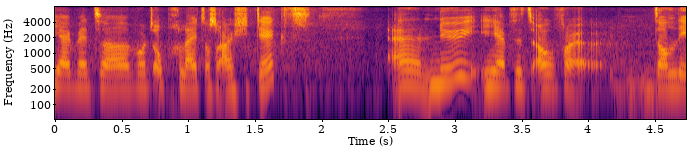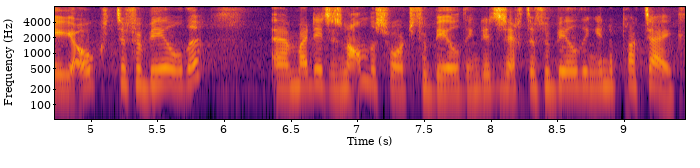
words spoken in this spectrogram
jij, bent, uh, wordt opgeleid als architect. Uh, nu, je hebt het over, dan leer je ook te verbeelden. Uh, maar dit is een ander soort verbeelding. Dit is echt de verbeelding in de praktijk.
